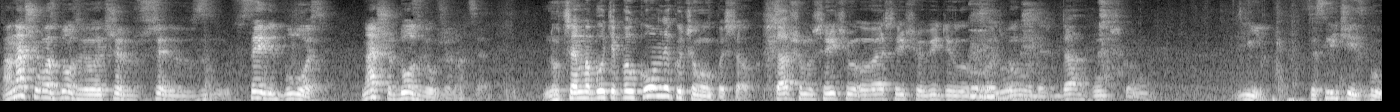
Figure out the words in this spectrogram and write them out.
А на що у вас дозвіл, якщо ще все відбулося? Нащо дозвіл вже на це? Ну це, мабуть, і полковник у цьому писав. Старшому слідчому ОВС слідчого відділу СБУ, десь, да, Гульському. Ні. Це слідчий СБУ.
